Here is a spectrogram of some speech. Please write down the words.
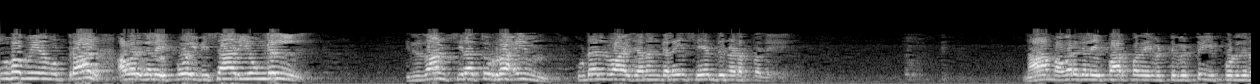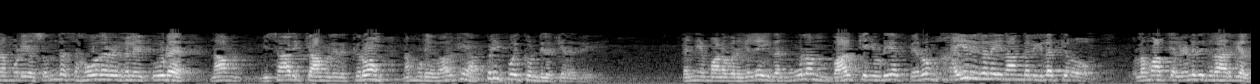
சுகமீனமுற்றால் அவர்களை போய் விசாரியுங்கள். இதுதான் சிலத்துர் ரஹீம் குடல்வாய் ஜனங்களை சேர்ந்து நடப்பது. நாம் அவர்களை பார்ப்பதை விட்டுவிட்டு இப்பொழுது நம்முடைய சொந்த சகோதரர்களை கூட நாம் விசாரிக்காமல் இருக்கிறோம். நம்முடைய வாழ்க்கை அப்படி போய்கொண்டிருக்கிறது கண்ணியமானவர்களே இதன் மூலம் வாழ்க்கையுடைய பெரும் கயிறுகளை நாங்கள் இழக்கிறோம். உலமாக்கள் எழுதுகிறார்கள்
